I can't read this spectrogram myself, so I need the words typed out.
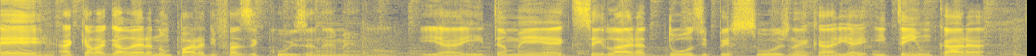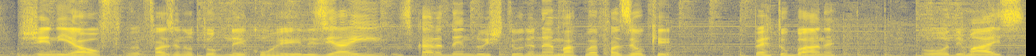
É, aquela galera não para de fazer coisa, né, meu irmão? E aí também, é, sei lá, era 12 pessoas, né, cara? E, e tem um cara genial fazendo o torneio com eles. E aí os caras dentro do estúdio, né, Marco? Vai fazer o quê? Perturbar, né? Ô, demais.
